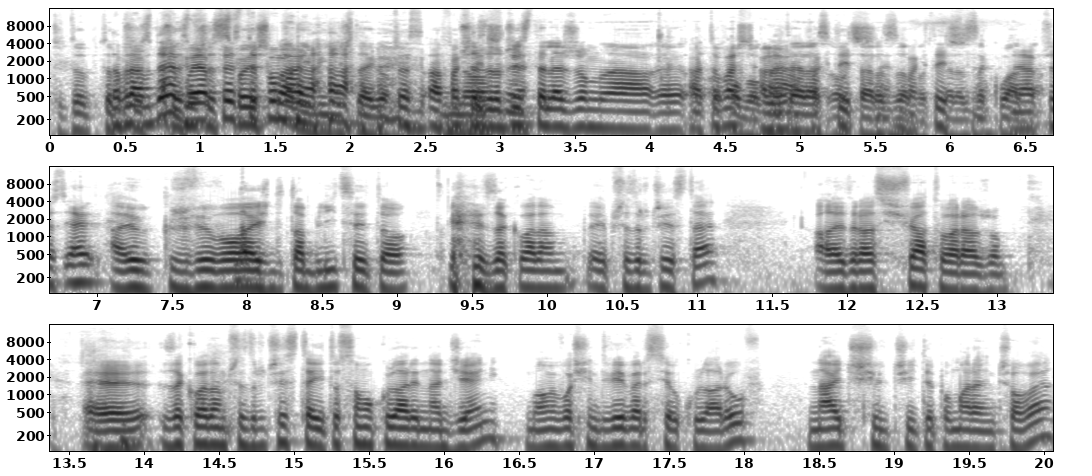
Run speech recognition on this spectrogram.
Czy to, to Naprawdę? Przez, Bo ja przez, przez swoje widzisz tego. Przez, a No. faktycznie. Przezroczyste leżą na e, A to właśnie, obok, a, a teraz, o, faktycznie, teraz zobacz, faktycznie. teraz zakłada. Ja przez, ja, A już wywołałeś do tablicy, to zakładam e, przezroczyste, ale teraz światła rażą. E, zakładam przezroczyste i to są okulary na dzień. Mamy właśnie dwie wersje okularów. Night Shield, czyli te pomarańczowe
